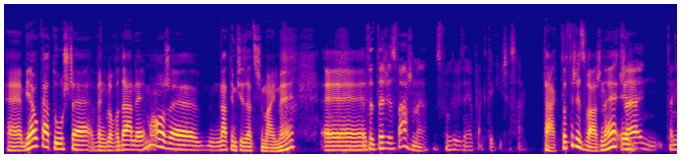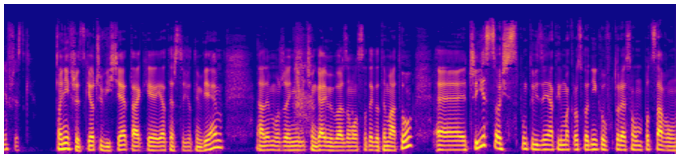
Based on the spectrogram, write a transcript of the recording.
E, białka, tłuszcze, węglowodany, może na tym się zatrzymajmy. E, To też jest ważne z punktu widzenia praktyki czasami, tak, to też jest ważne. E, że to nie wszystkie. To nie wszystkie, oczywiście, tak, ja też coś o tym wiem, ale może nie wyciągajmy bardzo mocno tego tematu. E, czy jest coś z punktu widzenia tych makroskładników, które są podstawą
